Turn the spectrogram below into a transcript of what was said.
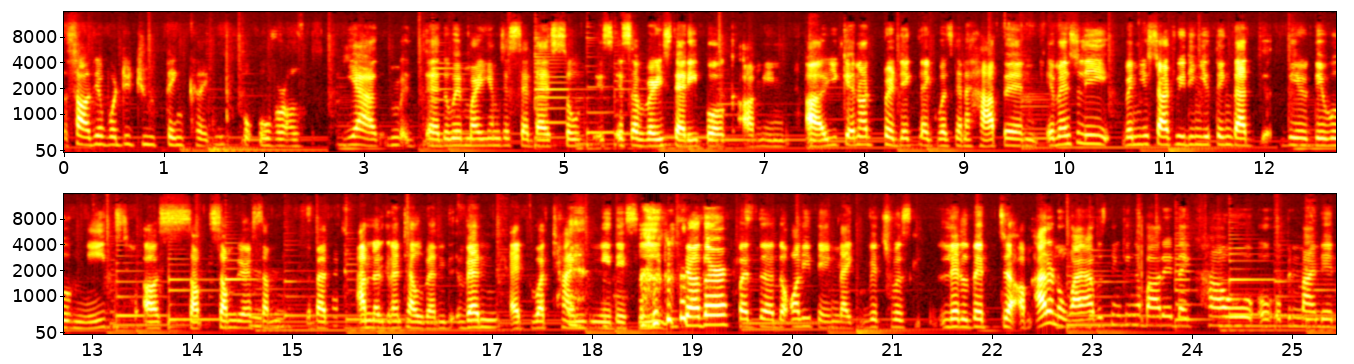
Sadia, what did you think like overall? Yeah uh, the way mariam just said that so it's, it's a very steady book. I mean uh, you cannot predict like what's gonna happen. Eventually when you start reading you think that they, they will meet uh, some, somewhere some but i'm not gonna tell when when at what time they, they see each other. But the, the only thing like which was little bit um, i don't know why i was thinking about it like how open-minded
